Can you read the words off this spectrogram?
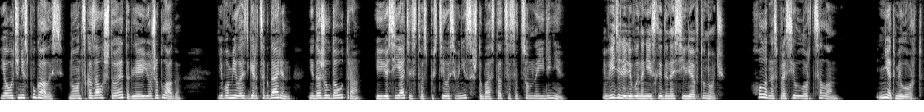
Я очень испугалась, но он сказал, что это для ее же блага. Его милость герцог Дарин не дожил до утра, и ее сиятельство спустилось вниз, чтобы остаться с отцом наедине. Видели ли вы на ней следы насилия в ту ночь? Холодно спросил лорд Салан. Нет, милорд.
